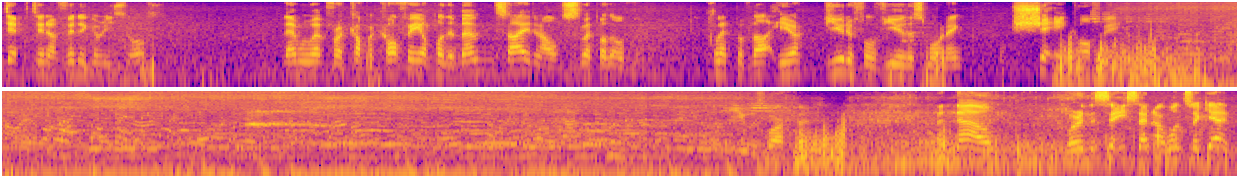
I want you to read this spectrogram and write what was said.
dipped in a vinegary sauce. Then we went for a cup of coffee up on the mountainside, and I'll slip a little clip of that here. Beautiful view this morning. Shitty coffee. Was worth it. And now we're in the city centre once again.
